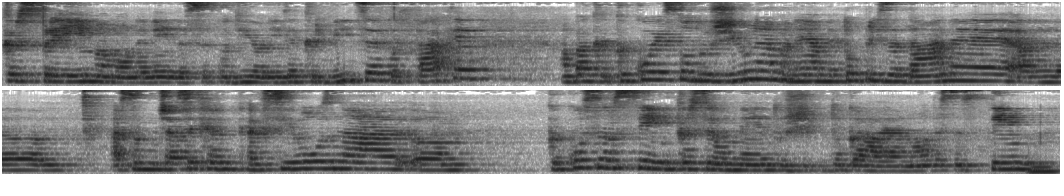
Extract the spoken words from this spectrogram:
kar sprejemamo, ne vem, da se podijo neke krivice kot take, ampak kako jaz to doživljam, ali me to prizadene, ali, ali sem včasih anksiozna. Um, kako sem s tem, kar se v meni dogaja, no? da sem s tem mm.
